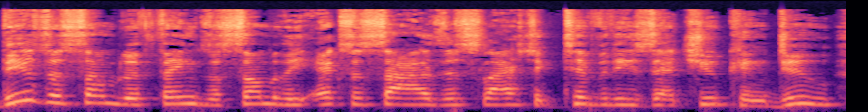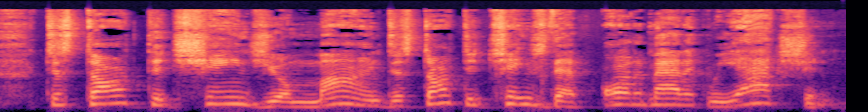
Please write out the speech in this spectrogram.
These are some of the things or some of the exercises slash activities that you can do to start to change your mind, to start to change that automatic reaction.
